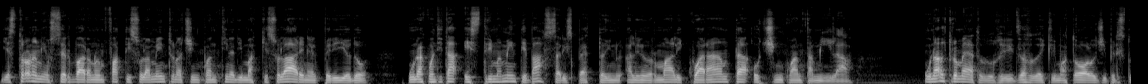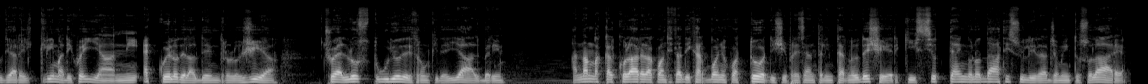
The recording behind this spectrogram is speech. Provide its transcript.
Gli astronomi osservarono infatti solamente una cinquantina di macchie solari nel periodo, una quantità estremamente bassa rispetto alle normali 40 o 50.000. Un altro metodo utilizzato dai climatologi per studiare il clima di quegli anni è quello della dendrologia, cioè lo studio dei tronchi degli alberi. Andando a calcolare la quantità di carbonio 14 presente all'interno dei cerchi, si ottengono dati sull'irraggiamento solare,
